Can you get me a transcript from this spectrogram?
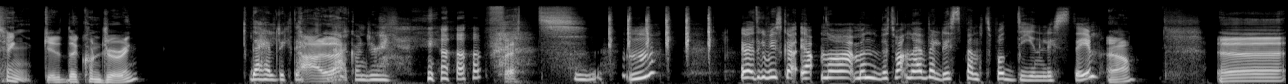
tenker The Conjuring. Det er helt riktig. Er det det? er Conjuring. Fett. Jeg vet ikke om vi skal Ja, nå, men vet du hva? Nå er jeg veldig spent på din liste, Jim. Ja. Uh,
